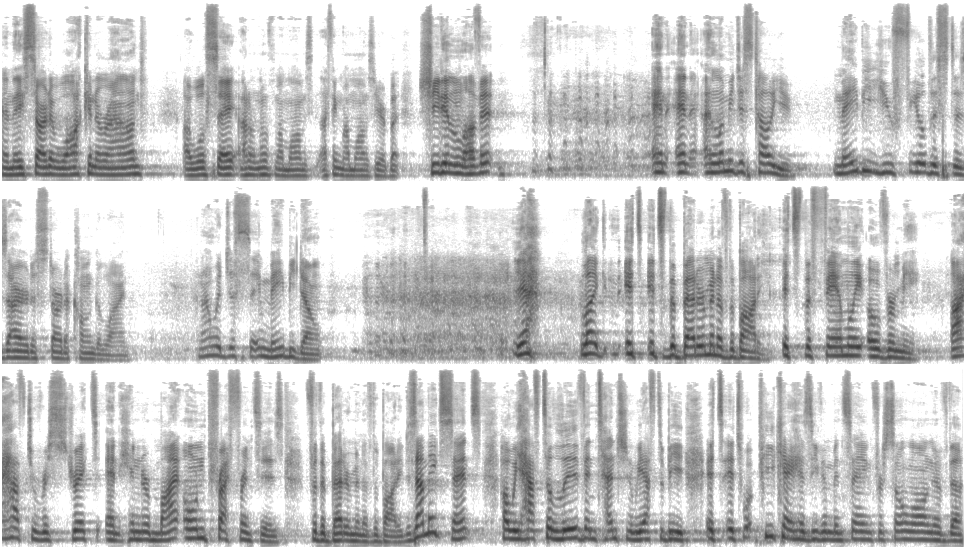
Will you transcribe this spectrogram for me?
And they started walking around. I will say, I don't know if my mom's, I think my mom's here, but she didn't love it. And, and, and let me just tell you, maybe you feel this desire to start a conga line. And I would just say, maybe don't. yeah, like it's, it's the betterment of the body, it's the family over me. I have to restrict and hinder my own preferences for the betterment of the body. Does that make sense? How we have to live in tension. We have to be, it's, it's what PK has even been saying for so long of the,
